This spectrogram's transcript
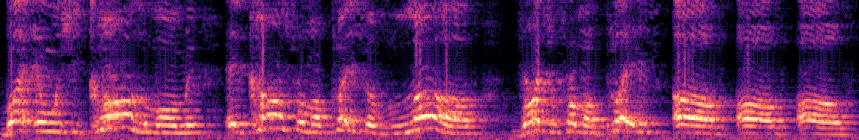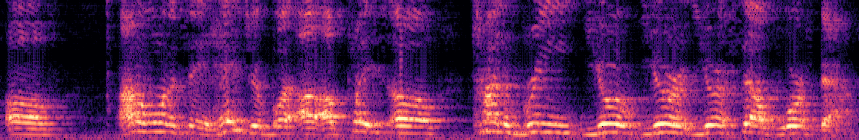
But and when she calls them on me, it comes from a place of love versus from a place of of of of I don't want to say hatred, but a, a place of trying to bring your your your self worth down.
